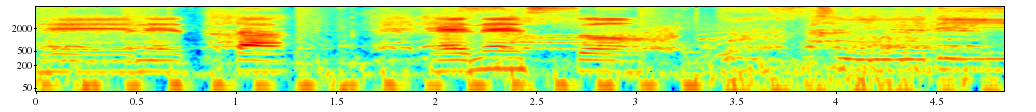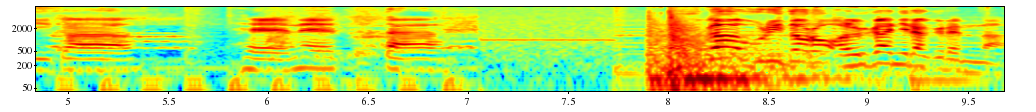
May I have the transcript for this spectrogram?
해냈다 해냈어. 투디가 해냈다. 누가 우리더러 얼간이라 그랬나?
